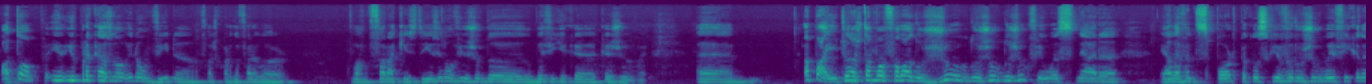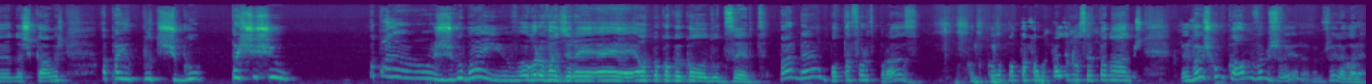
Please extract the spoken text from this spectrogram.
pá, top. Eu, eu por acaso não, eu não vi, não, faz quarta-feira agora, fará 15 dias, eu não vi o jogo do, do Benfica com a, com a Juve. Ah, pá, e todos estavam a falar do jogo, do jogo, do jogo. Fui eu a assinar a Eleven Sport para conseguir ver o jogo do Benfica na- nas calmas. Ah, pá, e o puto jogou para chuchu. Ah, pá, não, jogou bem. Agora vai dizer, é, é, é a última Coca-Cola do deserto. Ah, não, pode estar fora de prazo. Coca-Cola pode estar fora de prazo e não serve para nada. Mas, mas vamos com calma, vamos ver. Vamos ver. Agora,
